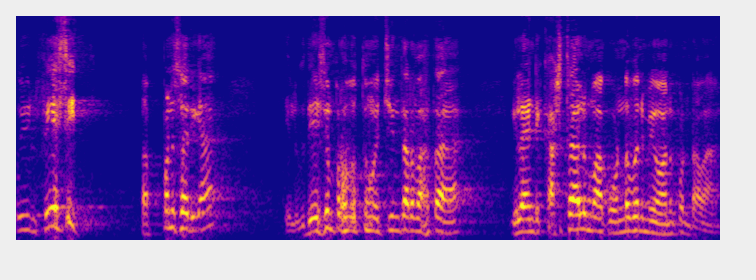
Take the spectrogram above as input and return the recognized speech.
we will face it తప్పనిసరిగా. తెలుగుదేశం ప్రభుత్వం వచ్చిన తర్వాత ఇలాంటి కష్టాలు మాకు ఉండవని మేము అనుకుంటామా?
